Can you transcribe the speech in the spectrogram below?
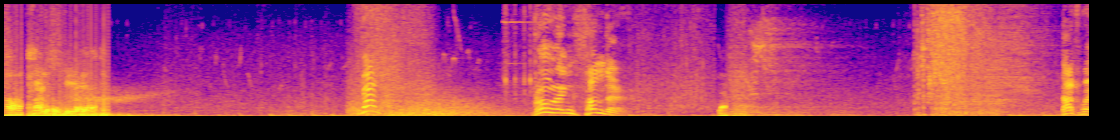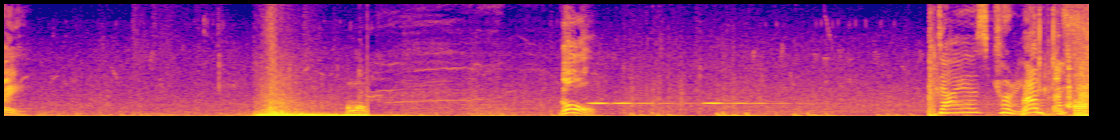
Malugi ka yan. Then, Rolling thunder. That way. Go. Dyer's courier Rampant. Strong.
